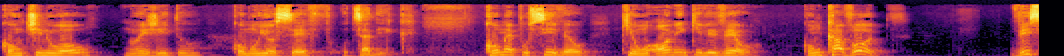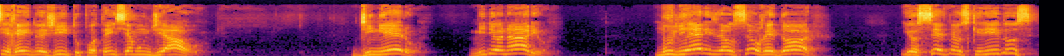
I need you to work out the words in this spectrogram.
continuou no Egito como Yosef o Tzadik. Como é possível que um homem que viveu com kavod, vice-rei do Egito, potência mundial, dinheiro, milionário, mulheres ao seu redor. Yosef, meus queridos,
